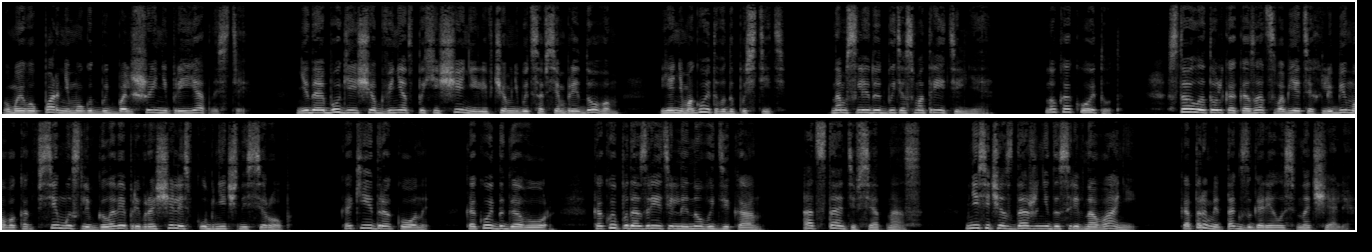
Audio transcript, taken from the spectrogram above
у моего парня могут быть большие неприятности. Не дай боги еще обвинят в похищении или в чем-нибудь совсем бредовом. Я не могу этого допустить. Нам следует быть осмотрительнее. Но какой тут? Стоило только оказаться в объятиях любимого, как все мысли в голове превращались в клубничный сироп. Какие драконы? Какой договор? Какой подозрительный новый декан? Отстаньте все от нас. Мне сейчас даже не до соревнований, которыми так загорелась в начале.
